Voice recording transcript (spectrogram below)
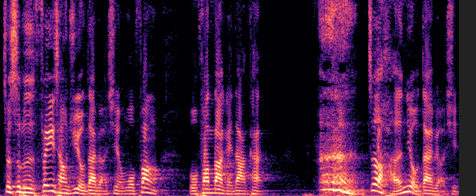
这是不是非常具有代表性？我放我放大给大家看，这很有代表性。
